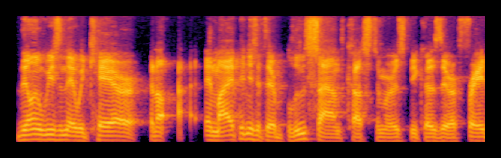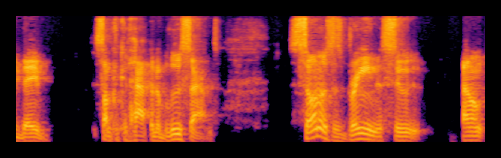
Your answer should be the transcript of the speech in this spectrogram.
the only reason they would care and in my opinion is if they're Bluesound customers because they're afraid they something could happen to Bluesound sonos is bringing the suit. I don't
